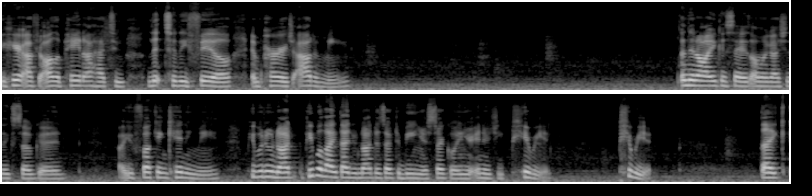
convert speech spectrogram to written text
You're here after all the pain I had to literally feel and purge out of me. And then all you can say is, "Oh my gosh, she looks so good." Are you fucking kidding me? People do not people like that do not deserve to be in your circle in your energy, period. Period. Like,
